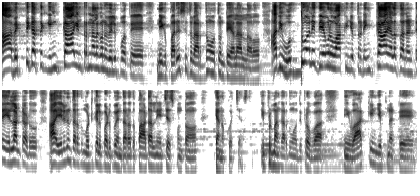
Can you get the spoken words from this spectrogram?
ఆ వ్యక్తిగతంగా ఇంకా ఇంటర్నల్గా నువ్వు వెళ్ళిపోతే నీకు పరిస్థితులు అర్థం అవుతుంటే ఎలా వెళ్ళాలో. అది వద్దు అని దేవుడు వాక్యం చెప్తున్నాడు. ఇంకా వెళతానంటే వెళ్ళంటాడు ఆ వెళ్ళిన తర్వాత మొట్టుకెళ్ళి పడిపోయిన తర్వాత పాఠాలు నేర్చేసుకుంటాం. వెనక్కి వచ్చేస్తాం ఇప్పుడు మనకు అర్థమవుద్ది ప్రభా నీ వాక్యం చెప్పినట్టే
